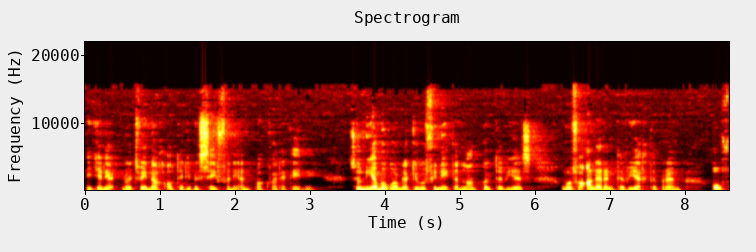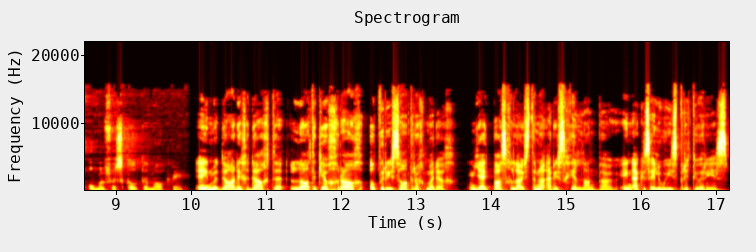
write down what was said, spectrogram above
het jy nie noodwendig altyd die besef van die impak wat dit het nie. So neem 'n oomblik, jy hoef nie net in landbou te wees om 'n verandering teweeg te bring of om 'n verskil te maak nie. En met daardie gedagte laat ek jou graag op hierdie Saterdagmiddag. Jy het pas geluister na RSG Landbou en ek is Eloise Pretorius.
